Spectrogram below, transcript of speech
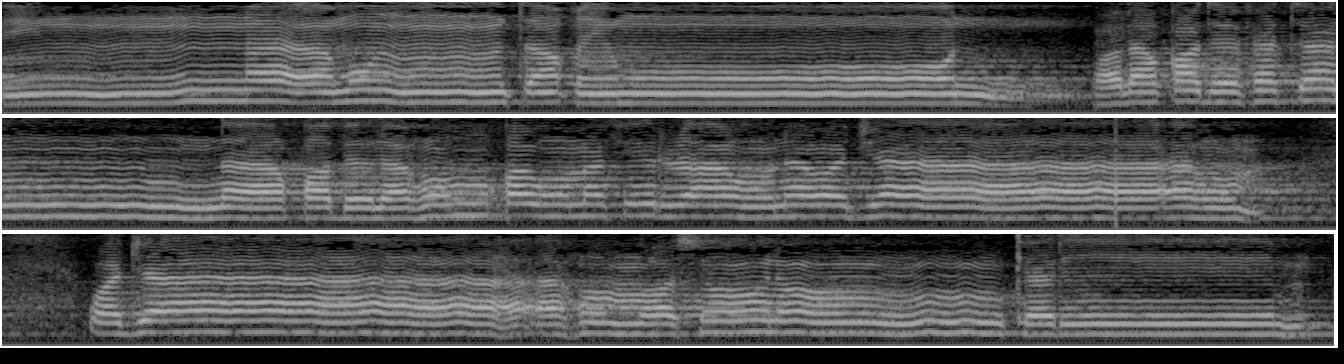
إنا منتقمون. ولقد فتنا قبلهم قوم فرعون وجاءهم وجاءهم رسول كريم.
